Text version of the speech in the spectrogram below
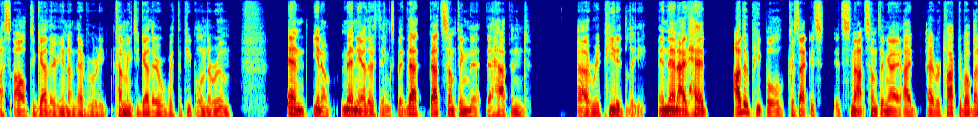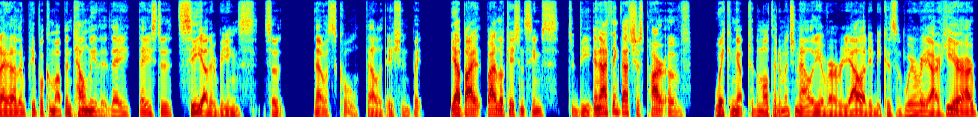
us all together, you know, everybody coming together with the people in the room. And, you know, many other things. But that that's something that that happened uh, repeatedly. And then I'd had other people because it's it's not something I, I ever talked about, but I had other people come up and tell me that they they used to see other beings. So that was cool validation. But yeah, by bilocation seems to be, and I think that's just part of waking up to the multidimensionality of our reality because of where we are here. Our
